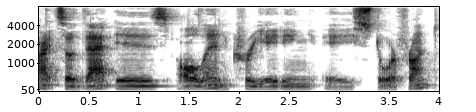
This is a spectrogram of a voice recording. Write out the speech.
All right, so that is all in creating a storefront.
